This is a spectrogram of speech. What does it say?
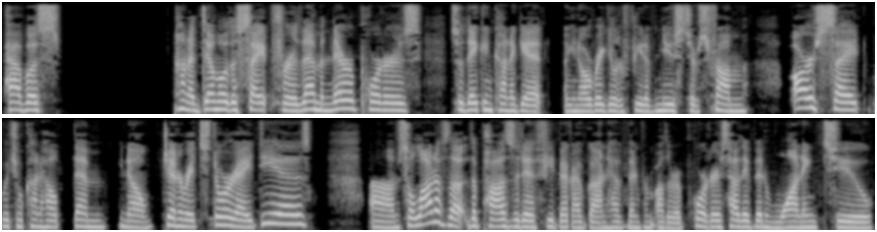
have us kind of demo the site for them and their reporters so they can kind of get, you know, a regular feed of news tips from our site, which will kind of help them, you know, generate story ideas. Um, so a lot of the, the positive feedback I've gotten have been from other reporters, how they've been wanting to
